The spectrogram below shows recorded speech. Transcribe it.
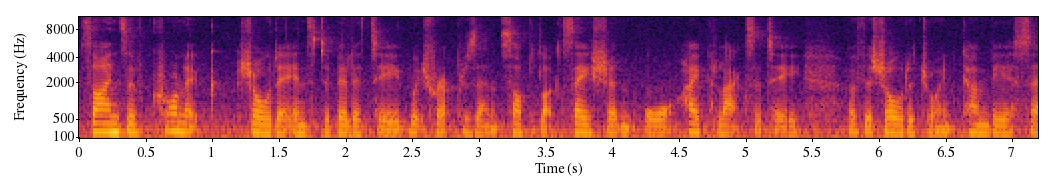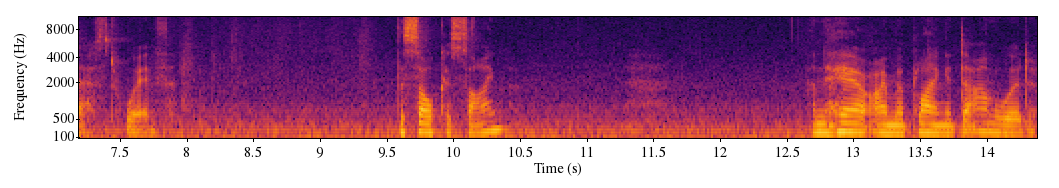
Signs of chronic shoulder instability, which represent subluxation or hyperlaxity of the shoulder joint, can be assessed with the sulcus sign. And here I'm applying a downward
